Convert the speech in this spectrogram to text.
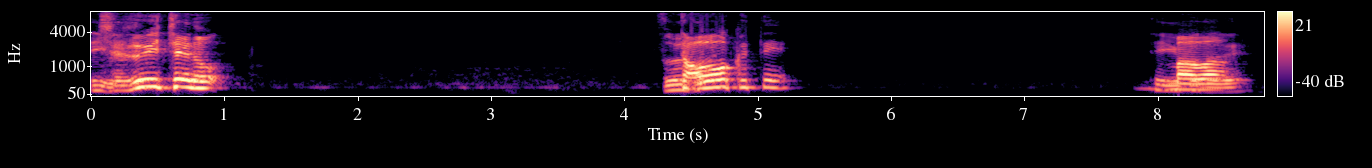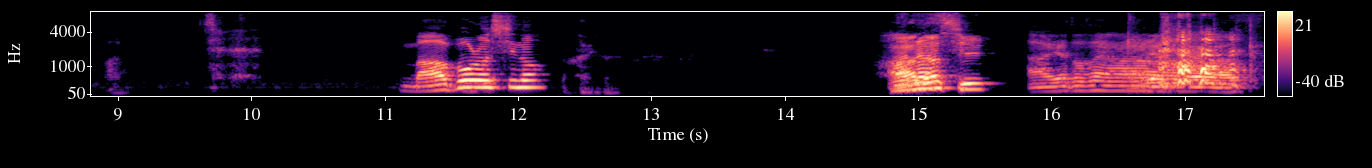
っていう。続いての。ずっとトークテっていうことで。あ幻の。はい話。ありがとうございます。ありがとうございます。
